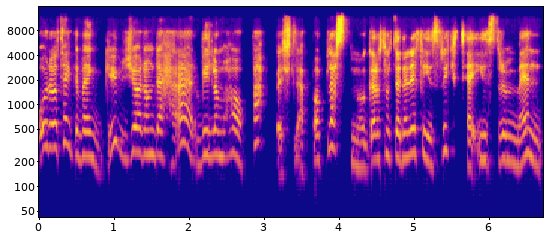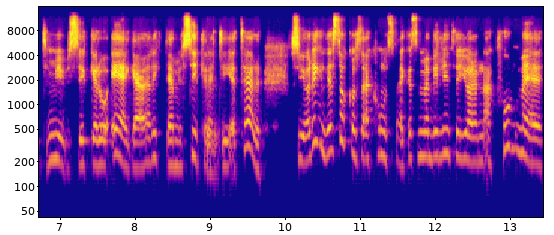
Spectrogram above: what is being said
och då tänkte jag, men gud, gör de det här? Vill de ha papperslappar och plastmuggar och sånt där när det finns riktiga instrument, musiker och äga riktiga musikrättigheter? Så jag ringde Stockholms auktionsverk och sa, men vill inte göra en aktion med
